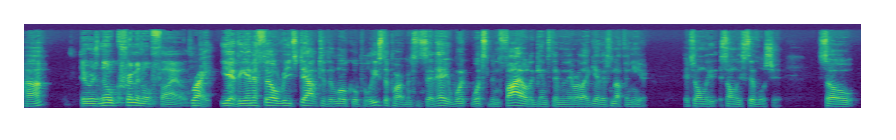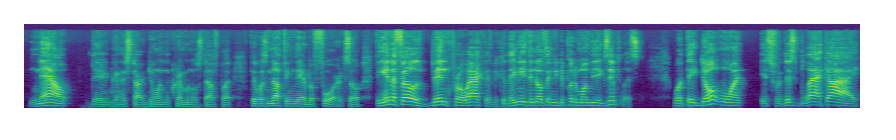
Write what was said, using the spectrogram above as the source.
huh? There was no criminal filed. Right. Yeah, the NFL reached out to the local police departments and said, "Hey, what what's been filed against them?" And they were like, "Yeah, there's nothing here. It's only it's only civil shit." So now they're going to start doing the criminal stuff, but there was nothing there before. So the NFL has been proactive because they need to know if they need to put them on the exempt list. What they don't want is for this black eye,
